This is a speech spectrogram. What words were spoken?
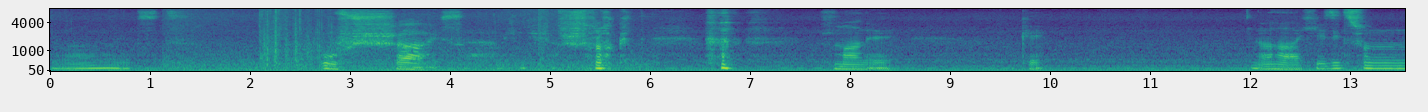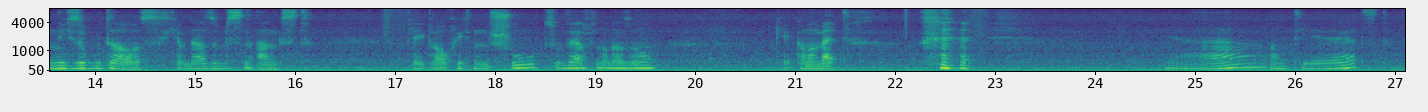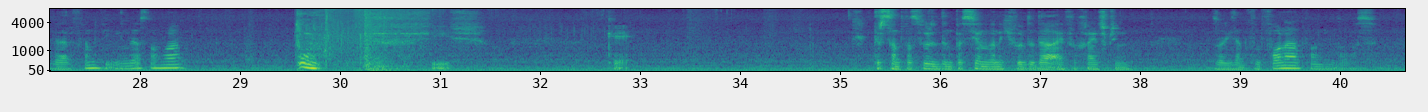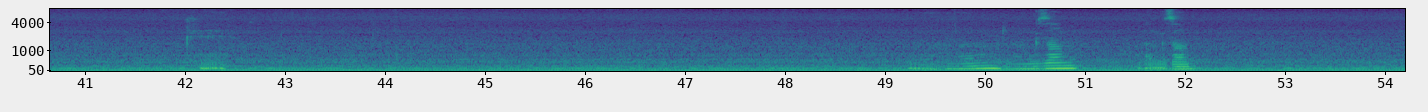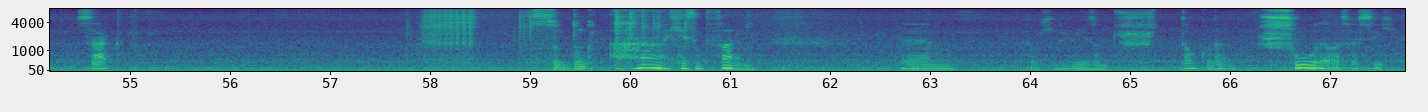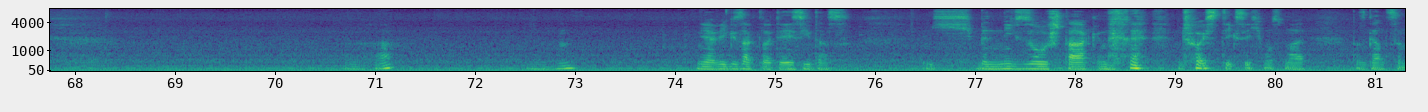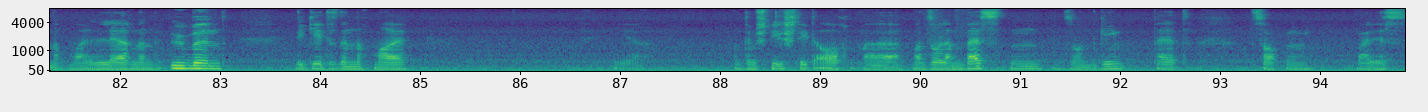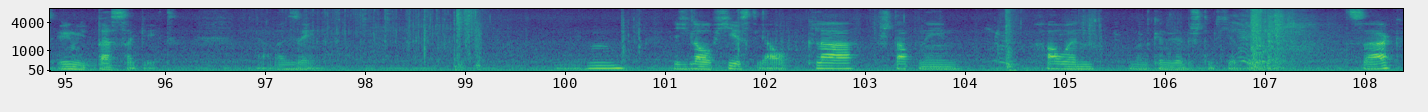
So, jetzt. Uff, scheiße. Habe ich mich erschrocken. Mann, ey. Okay. Aha, hier sieht es schon nicht so gut aus. Ich habe da so ein bisschen Angst. Vielleicht brauche ich einen Schuh zu werfen oder so. Okay, komm mal mit. ja, und jetzt werfen. Wie ging das nochmal? Uh, sheesh. Okay. Interessant, was würde denn passieren, wenn ich würde da einfach reinspringen? Soll ich dann von vorne anfangen oder was? Okay. Langsam, langsam. Zack. So dunkel. Aha, hier sind Fallen. Ähm, habe ich irgendwie so einen Stock oder Schuh oder was weiß ich. Aha. Mhm. Ja, wie gesagt, Leute, ihr seht das. Ich bin nicht so stark in Joysticks. Ich muss mal das Ganze nochmal lernen, üben. Wie geht es denn nochmal? Ja. Und im Spiel steht auch, äh, man soll am besten so ein Gamepad zocken, weil es irgendwie besser geht. Ja, mal sehen. Mhm. Ich glaube, hier ist ja auch klar. Stab nehmen, hauen. Dann können wir bestimmt hier durch. Zack.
